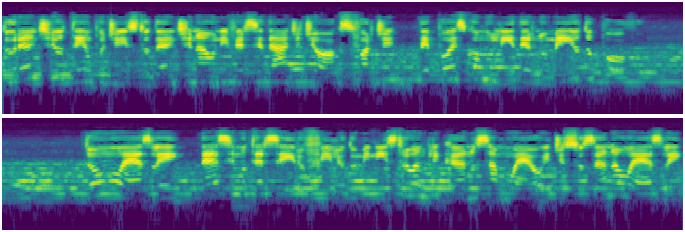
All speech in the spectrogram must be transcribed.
durante o tempo de estudante na Universidade de Oxford, depois como líder no meio do povo. Dom Wesley, 13º filho do ministro anglicano Samuel e de Susana Wesley,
